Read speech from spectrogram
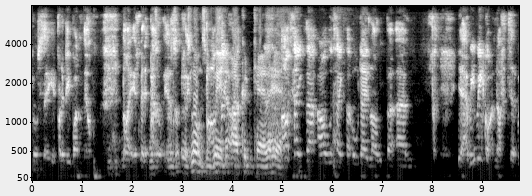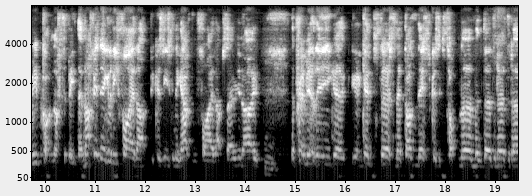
we'll see. It'll probably be one nil, ninetieth minute penalty. or As, something. as long as we win, I couldn't care there. I'll take that. I will take that all day long. But um, yeah, we we've got enough to we've got enough to beat them. I think they're going to be fired up because he's going to have them fired up. So you know, mm. the Premier League uh, against us, and they've done this because it's Tottenham and da da da da. da.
